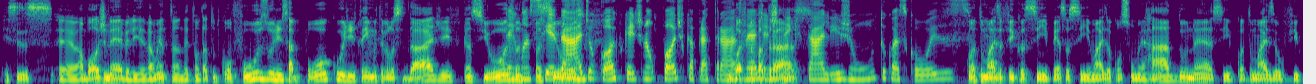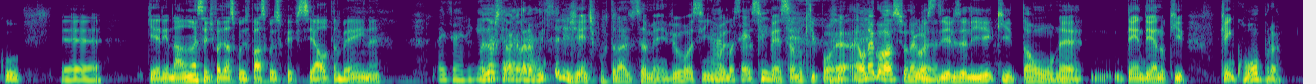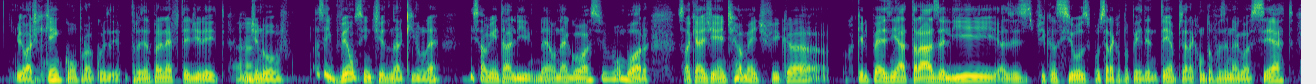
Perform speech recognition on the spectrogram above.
esses é, uma bola de neve ali, né? vai aumentando. né? Então tá tudo confuso, a gente sabe pouco, a gente tem muita velocidade, fica ansioso, Tem uma ansiedade, ansioso. um corpo que a gente não pode ficar pra trás, pode né? A gente tem trás. que estar ali junto com as coisas. Quanto mais eu fico assim, penso assim, mais eu consumo errado, né? Assim, quanto mais eu fico é, querendo, na ânsia de fazer as coisas, faço coisa superficial também, né? Pois é, ninguém Mas eu acho que tem uma galera trás. muito inteligente por trás também, viu? Assim, Ah, olha- assim pensando que, pô, é, é um negócio, é um negócio É. deles ali que estão, né, entendendo que quem compra, eu acho que quem compra uma coisa, trazendo para NFT direito, de novo, assim, vê um sentido naquilo, né? E se alguém tá ali, né, o negócio, vambora. Só que a gente realmente fica com aquele pezinho atrás ali, às vezes fica ansioso, pô, será que eu tô perdendo tempo? Será que eu não tô fazendo o negócio certo?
